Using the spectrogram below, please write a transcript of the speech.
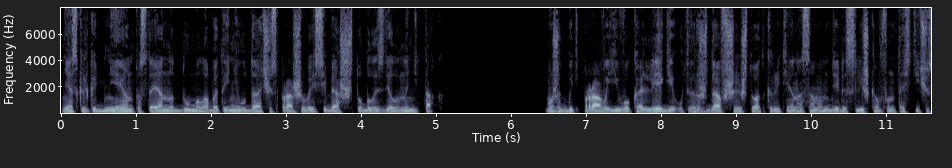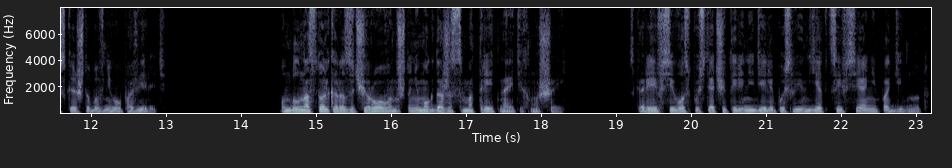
Несколько дней он постоянно думал об этой неудаче, спрашивая себя, что было сделано не так. Может быть, правы его коллеги, утверждавшие, что открытие на самом деле слишком фантастическое, чтобы в него поверить. Он был настолько разочарован, что не мог даже смотреть на этих мышей. Скорее всего, спустя четыре недели после инъекции все они погибнут.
